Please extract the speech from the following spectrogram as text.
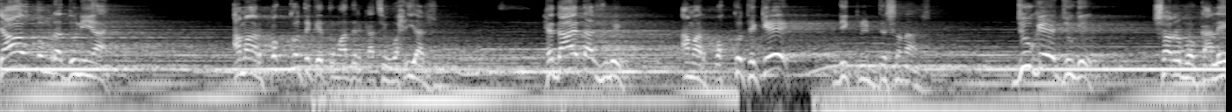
যাও তোমরা দুনিয়ায়, আমার পক্ষ থেকে তোমাদের কাছে ওয়াহি আসবে। হেদায়ত আসবে, আমার পক্ষ থেকে দিক নির্দেশনা আসবে। যুগে যুগে, সর্বকালে,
